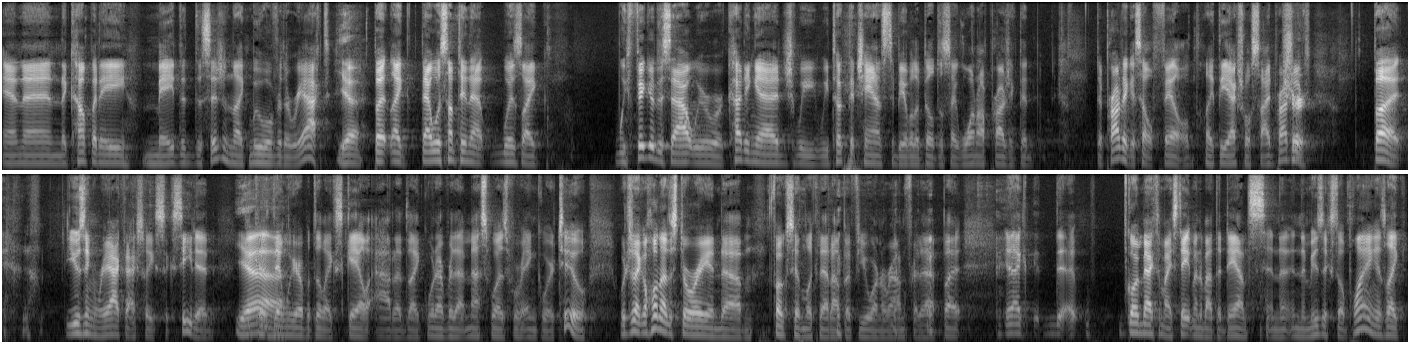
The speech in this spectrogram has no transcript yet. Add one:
And then the company made the decision like move over to React. Yeah. But like that was something that was like we figured this out. We were cutting edge. We we took the chance to be able to build this like one off project that the project itself failed, like the actual side project. Sure. But using React actually succeeded. Yeah. Because then we were able to like scale out of like whatever that mess was for Angular 2, which is like a whole nother story. And um, folks can look that up if you weren't around for that. But like going back to my statement about the dance and the, and the music still playing is like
